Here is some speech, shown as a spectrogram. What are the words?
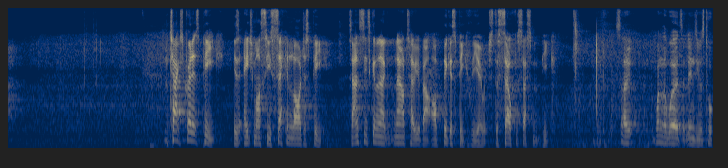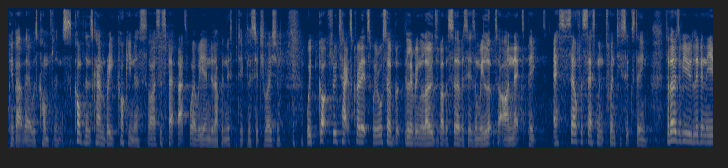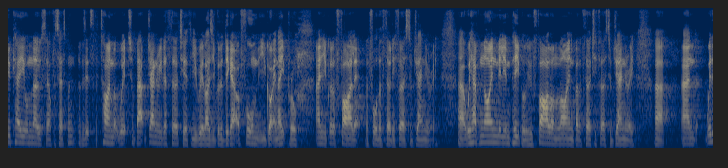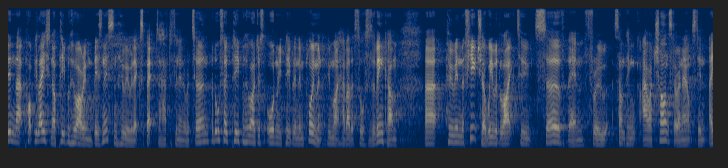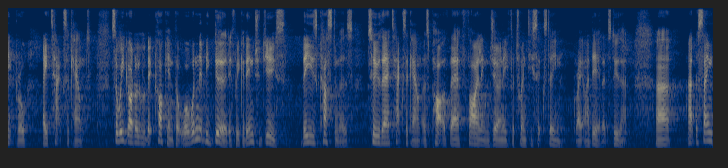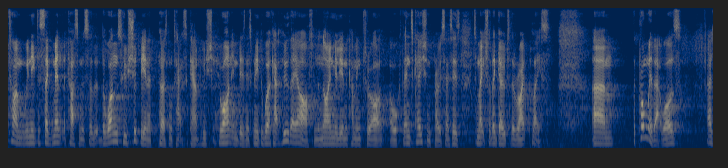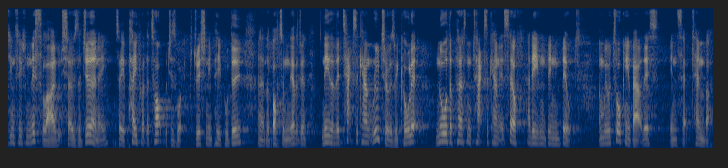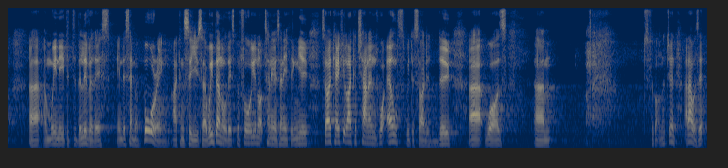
The tax credits peak is HMRC's second largest peak. So Antony's going to now tell you about our biggest peak of the year, which is the self-assessment peak. So one of the words that Lyndsay was talking about there was confidence. Confidence can breed cockiness, so I suspect that's where we ended up in this particular situation. we got through tax credits, we are also delivering loads of other services, and we looked at our next peak, Self-Assessment 2016. For those of you who live in the UK, you'll know self-assessment because it's the time at which, about January the 30th, you realise you've got to dig out a form that you got in April and you've got to file it before the 31st of January. Uh, we have 9 million people who file online by the 31st of January. Uh, and within that population are people who are in business and who we would expect to have to fill in a return, but also people who are just ordinary people in employment who might have other sources of income, uh, who in the future we would like to serve them through something our Chancellor announced in April, a tax account. So we got a little bit cocky and thought, well, wouldn't it be good if we could introduce these customers to their tax account as part of their filing journey for 2016? Great idea, let's do that. Uh, at the same time, we need to segment the customers so that the ones who should be in a personal tax account, who, who aren't in business, we need to work out who they are from the 9 million coming through our, our authentication processes to make sure they go to the right place. Um, the problem with that was, as you can see from this slide, which shows the journey, so your paper at the top, which is what traditionally people do, and at the bottom, the other journey, neither the tax account router, as we call it, nor the personal tax account itself had even been built. And we were talking about this in September. Uh, and we needed to deliver this in December. Boring, I can see you say. We've done all this before, you're not telling us anything new. So, okay, if you like a challenge, what else we decided to do uh, was, um, just forgotten the journey. Oh, that was it.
